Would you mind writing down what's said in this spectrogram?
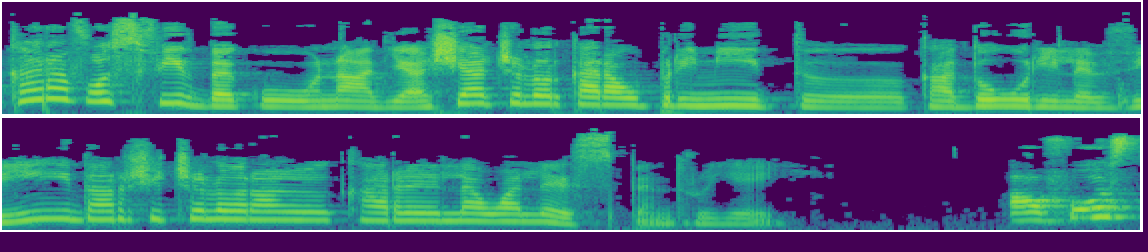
care a fost feedback-ul, Nadia? Și a celor care au primit uh, cadourile vii, dar și celor care le-au ales pentru ei? Au fost,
